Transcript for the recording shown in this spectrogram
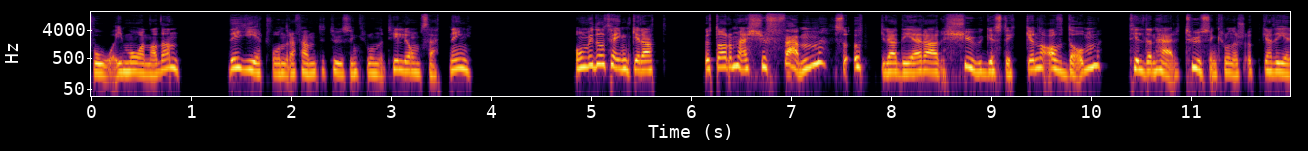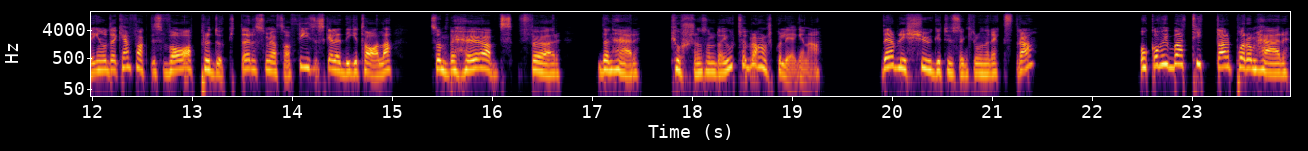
två i månaden. Det ger 250 000 kronor till i omsättning. Om vi då tänker att utav de här 25 så uppgraderar 20 stycken av dem till den här 1000 kronors uppgraderingen. Och Det kan faktiskt vara produkter, som jag sa, fysiska eller digitala, som behövs för den här kursen som du har gjort för branschkollegorna. Det blir 20 000 kronor extra. Och om vi bara tittar på de här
